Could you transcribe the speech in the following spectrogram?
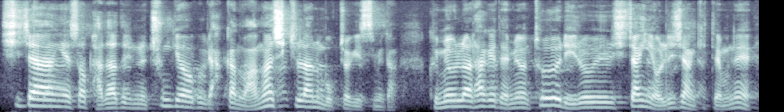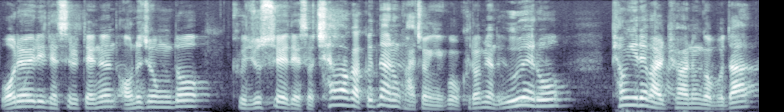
시장에서 받아들이는 충격을 약간 완화시키려는 목적이 있습니다. 금요일 날 하게 되면 토요일, 일요일 시장이 열리지 않기 때문에 월요일이 됐을 때는 어느 정도 그 뉴스에 대해서 체화가 끝나는 과정이고 그러면 의외로 평일에 발표하는 것보다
